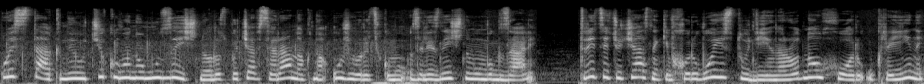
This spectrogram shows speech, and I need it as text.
Ось так неочікувано музично розпочався ранок на Ужгородському залізничному вокзалі. 30 учасників хорової студії народного хору України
